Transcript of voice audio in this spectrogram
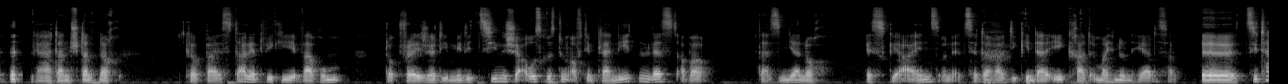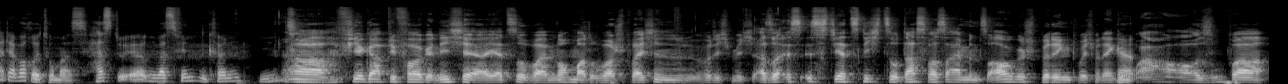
ja, dann stand noch, ich glaube bei Stargate Wiki, warum Doc Fraser die medizinische Ausrüstung auf dem Planeten lässt, aber da sind ja noch SG1 und etc., die gehen da eh gerade immer hin und her. Deshalb. Äh, Zitat der Woche, Thomas. Hast du irgendwas finden können? Hm? Ah, viel gab die Folge nicht. Ja, jetzt so beim nochmal drüber sprechen, würde ich mich. Also es ist jetzt nicht so das, was einem ins Auge springt, wo ich mir denke, ja. wow, super.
